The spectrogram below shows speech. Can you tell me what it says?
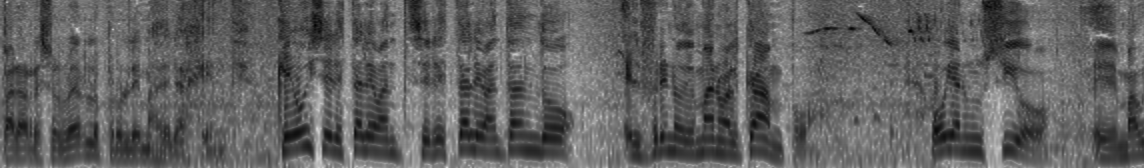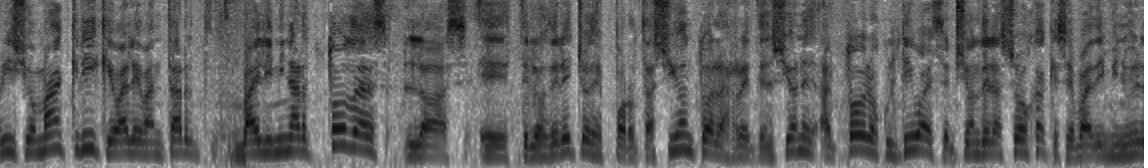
para resolver los problemas de la gente. Que hoy se le, está se le está levantando el freno de mano al campo. Hoy anunció eh, Mauricio Macri que va a levantar, va a eliminar todos este, los derechos de exportación, todas las retenciones a todos los cultivos, a excepción de la soja, que se va a disminuir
